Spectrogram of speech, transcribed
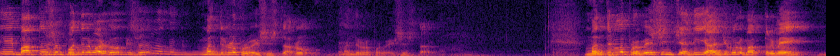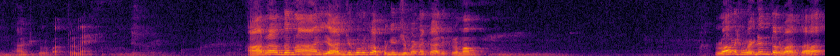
ఈ బాప్తిసం పొందిన వాళ్ళు మందిరంలో ప్రవేశిస్తారు. మందిరంలో ప్రవేశిస్తారు. మందిరంలో ప్రవేశించేది యాజకులు మాత్రమే. యాజకులు మాత్రమే. ఆరాధన యాజకులకు అప్పగించబడిన కార్యక్రమం. లోనికి వెళ్ళిన తర్వాత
